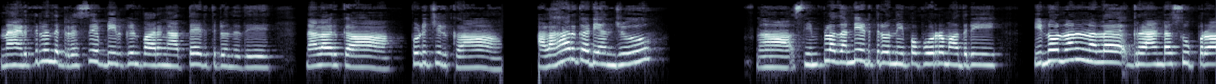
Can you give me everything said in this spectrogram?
நான் எடுத்துட்டு வந்த Dress எப்படி இருக்குன்னு பாருங்க. அத்தை எடுத்துட்டு வந்தது. நல்லா இருக்கா? பிடிச்சிருக்கா? அழகா இருக்காடி அஞ்சு. நான் சிம்பிளா தாண்டி எடுத்துட்டு வந்தேன். இப்போ போடுற மாதிரி. இன்னொரு நாள் நல்ல கிராண்டா சூப்பரா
